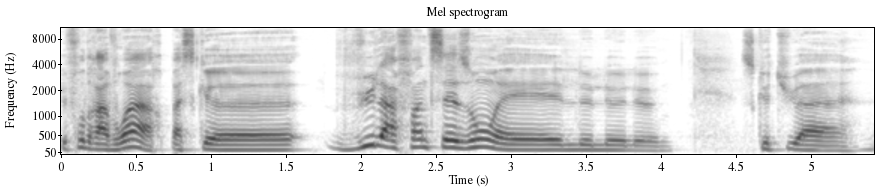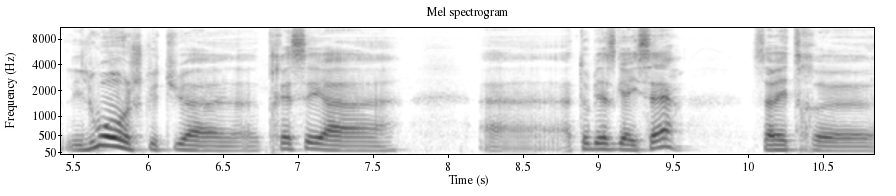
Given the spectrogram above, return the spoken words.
Il faudra voir, parce que vu la fin de saison et le, le- le- ce que tu as, les louanges que tu as tressées à, à, à Tobias Geiser, ça va être euh,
